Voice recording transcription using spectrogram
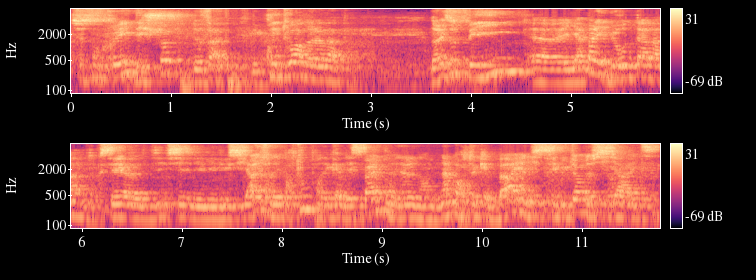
se sont créés des shops de vape, des comptoirs de la vape. Dans les autres pays, euh, il n'y a pas les bureaux de tabac. Donc c'est, euh, les, cigarettes, j'en ai partout. Prenez cas d'Espagne, dans n'importe quel bar, il y a un distributeur de cigarettes.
